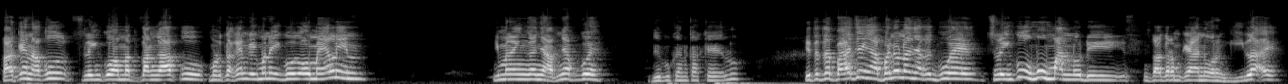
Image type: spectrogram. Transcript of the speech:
Kakek aku selingkuh sama tetangga aku. Menurut kakek kayak gimana? Gue omelin. Gimana yang nggak nyap-nyap gue? Dia bukan kakek lu. Ya tetap aja ngapain lu nanya ke gue? Selingkuh umuman lu di Instagram kayak anu orang gila eh.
